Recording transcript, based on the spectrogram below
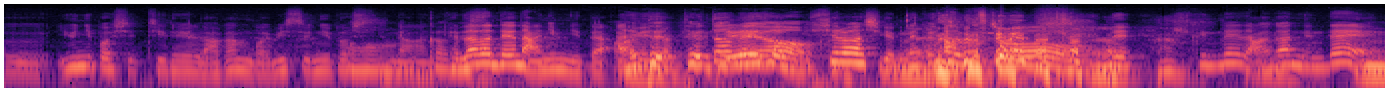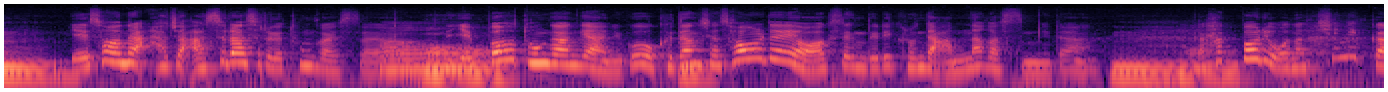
그 유니버시티 대회 나간 거예요. 미스 유니버시티 어, 나간 그러니까 대단한 데는 아닙니다. 아, 아닙니다. 대- 대단해요. 싫어하시겠네. 네. 그렇죠. 네. 근데 나갔는데 음. 예선을 아주 아슬아슬하게 통과했어요. 어. 예뻐서 통과한 게 아니고 그 당시에 서울대 여학생들이 그런데 안 나갔습니다. 음. 그러니까 학벌이 워낙 튀니까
